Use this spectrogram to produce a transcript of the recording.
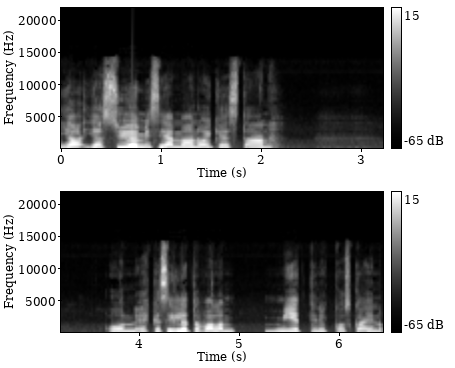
Ja, ja syömisiä mä oon oikeastaan on ehkä sillä tavalla miettinyt, koska en,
